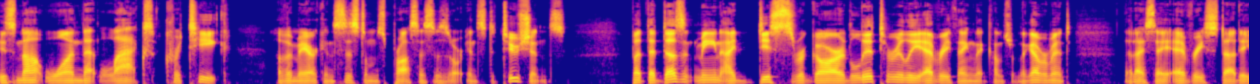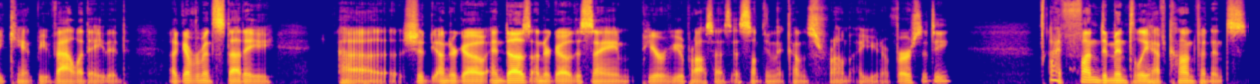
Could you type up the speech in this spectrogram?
is not one that lacks critique of American systems, processes, or institutions. But that doesn't mean I disregard literally everything that comes from the government, that I say every study can't be validated. A government study uh, should undergo and does undergo the same peer review process as something that comes from a university. I fundamentally have confidence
